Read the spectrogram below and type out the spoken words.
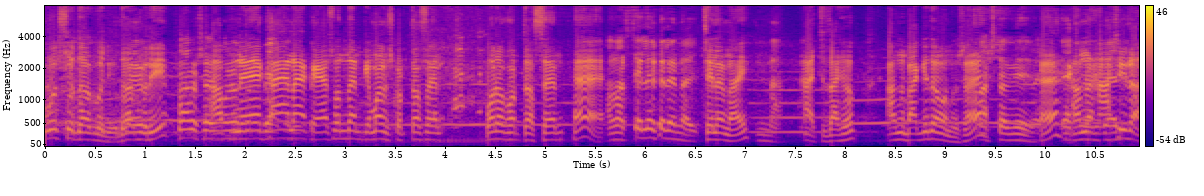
অবশ্যই দোয়া করি দোয়া করি। আপনি খায় না খায় সন্তানকে মানুষ করতেছেন বড় করতেছেন হ্যাঁ? আমার ছেলে ফেলে নাই। ছেলে নাই? না। আচ্ছা যাই হোক আপনি ভাগ্যিত মানুষ হ্যাঁ? পাঁচটা মেয়ে। হ্যাঁ? আপনার হাসিটা,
